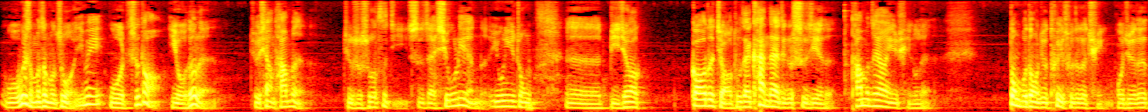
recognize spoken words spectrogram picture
我为什么这么做？因为我知道有的人就像他们。”就是说自己是在修炼的，用一种呃比较高的角度在看待这个世界的。他们这样一群人，动不动就退出这个群，我觉得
